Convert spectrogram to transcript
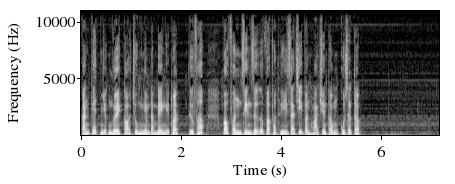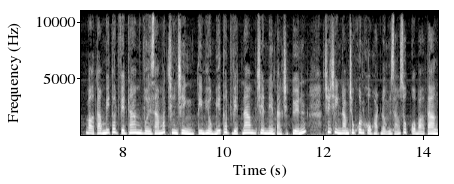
gắn kết những người có chung niềm đam mê nghệ thuật, tư pháp, góp phần gìn giữ và phát huy giá trị văn hóa truyền thống của dân tộc. Bảo tàng Mỹ thuật Việt Nam vừa ra mắt chương trình Tìm hiểu mỹ thuật Việt Nam trên nền tảng trực tuyến. Chương trình nằm trong khuôn khổ hoạt động giáo dục của bảo tàng,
